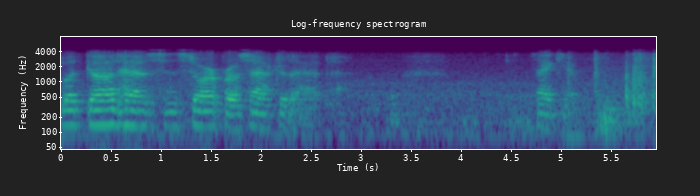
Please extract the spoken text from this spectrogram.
what God has in store for us after that? Thank you.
